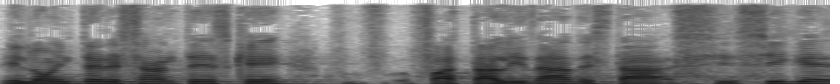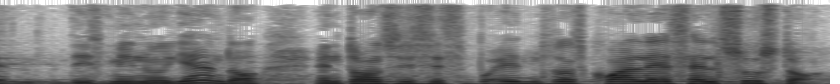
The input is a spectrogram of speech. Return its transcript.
Y lo interesante es que fatalidad está, sigue disminuyendo, entonces, entonces ¿cuál es el susto?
